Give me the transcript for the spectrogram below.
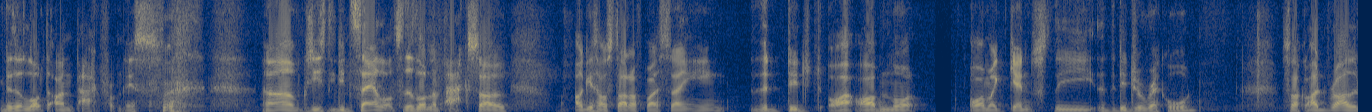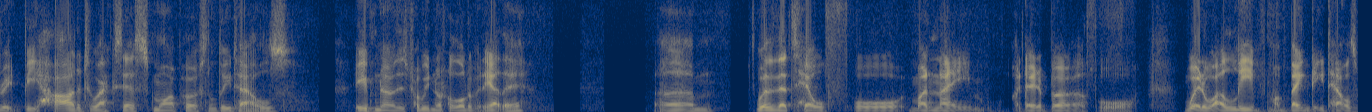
there's a lot to unpack from this. because um, you, did say a lot. So there's a lot to unpack. So I guess I'll start off by saying the dig. I, I'm not. I'm against the the digital record. So like I'd rather it be harder to access my personal details, even though there's probably not a lot of it out there. Um, whether that's health or my name, my date of birth, or where do I live, my bank details,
